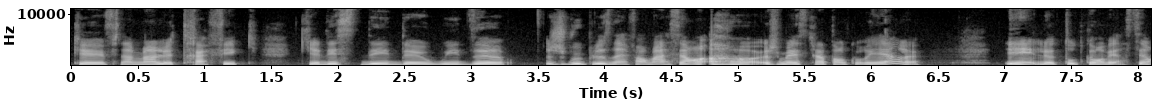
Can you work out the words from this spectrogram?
que finalement le trafic qui a décidé de oui dire je veux plus d'informations, je m'inscris à ton courriel. Et le taux de conversion,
